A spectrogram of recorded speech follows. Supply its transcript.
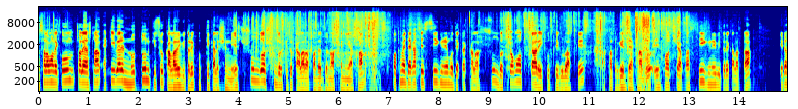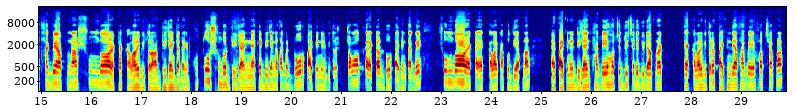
আসসালামু আলাইকুম, চলে আসলাম একেবারে নতুন কিছু কালারের ভিতরে কুর্তি কালেকশন নিয়ে। সুন্দর সুন্দর কিছু কালার আপনাদের জন্য আজকে নিয়ে আসলাম। প্রথমে দেখাচ্ছি সি গ্রিনের মধ্যে একটা কালার, সুন্দর, চমৎকার এই কুর্তিগুলো আজকে আপনাদেরকে দেখাবো। এই হচ্ছে আপনার সি গ্রিনের ভিতরে কালারটা। এটা থাকবে আপনার সুন্দর একটা কালারের ভিতরে, আর ডিজাইনটা দেখেন, কত সুন্দর ডিজাইন। নেকের ডিজাইনটা থাকবে ডোর পাইপিনের ভিতরে, চমৎকার একটা ডোর পাইপিন থাকবে। সুন্দর একটা এক কালার কাপড় দিয়ে আপনার পাইপিনের ডিজাইন থাকবে। এই হচ্ছে দুই সাইডে দুইটা আপনার এক কালারের ভিতরে পাইপিং দেওয়া থাকবে। এ হচ্ছে আপনার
